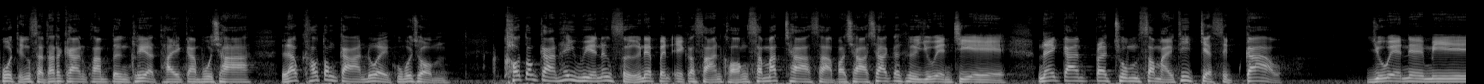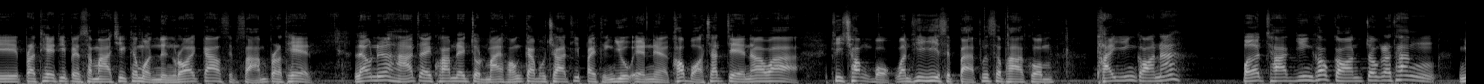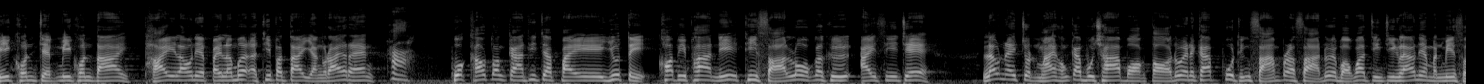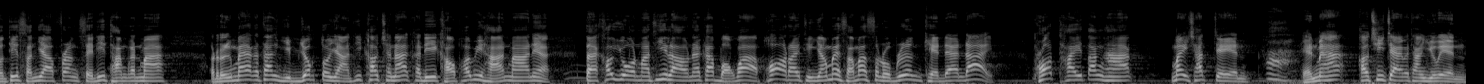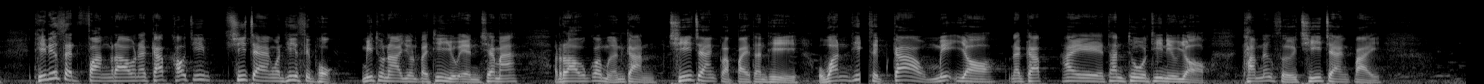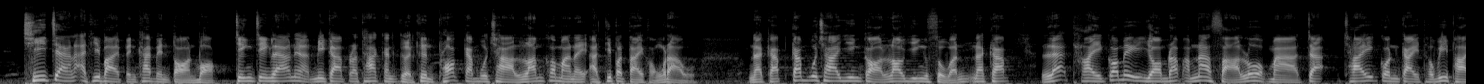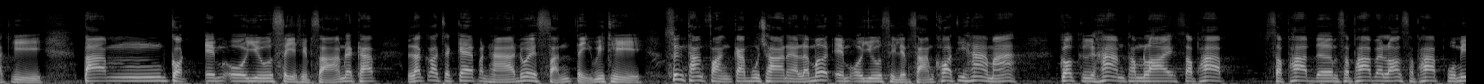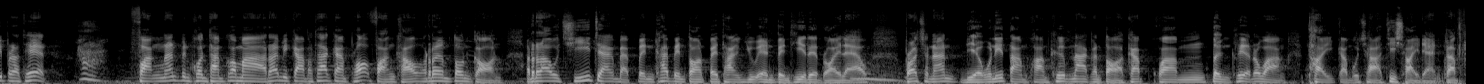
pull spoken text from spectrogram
พูดถึงสถานการณ์ความตึงเครียดไทยกัมพูชา แล้วเขาต้องการด้วยคุณผู้ชม เขาต้องการให้เวียนหนังสือเนี่ยเป็นเอกสารของสมัชชาสหประชาชาติก็คือ UNGA ในการประชุมสมัยที่ 79 UN เนี่ยมีประเทศที่เป็นสมาชิกทั้งหมด 193 ประเทศ แล้วเนื้อหาใจความในจดหมายของกัมพูชาที่ไปถึง UN เนี่ยเขาบอกชัดเจนนะว่าที่ช่องบกวันที่ 28 พฤษภาคม ไทยยิงก่อนนะ เปิดฉากยิงเขาก่อนจนกระทั่งมีคนเจ็บมีคนตาย ไทยเราเนี่ยไปละเมิดอธิปไตยอย่างร้ายแรงค่ะพวกเขาต้องการที่จะไปยุติข้อพิพาทนี้ที่ศาลโลกก็คือ ICJ แล้วในจดหมายของกัมพูชาบอกต่อด้วยนะครับ พูดถึง 3 ประสาทด้วยบอกว่าจริง ๆ แล้วเนี่ยมันมีสนธิสัญญาฝรั่งเศสที่ทำกันมา หรือแม้กระทั่งหยิบยกตัวอย่างที่เขาชนะคดีเขาพระวิหารมาเนี่ยแต่เขาโยนมาที่เรานะครับบอกว่าเพราะอะไรถึงยังไม่สามารถสรุปเรื่องเขตแดนได้ เพราะไทยตั้งหาก ไม่ชัดเจนค่ะเห็นไหมฮะเขาชี้แจงไปทาง UN ทีนี้เสร็จฝั่งเรานะครับเขาชี้ชี้แจงวันที่ 16 มิถุนายนไปที่ UN ใช่ไหมเราก็เหมือนกัน ชี้แจงกลับไปทันที วันที่ 19 มิยอนะครับให้ท่านทูตที่นิวยอร์กทำหนังสือชี้แจงไป ชี้แจงและอธิบายเป็นขั้นเป็นตอนบอก จริง ๆ แล้วเนี่ยมีการประทะกันเกิดขึ้นเพราะกัมพูชาล้ำเข้ามาในอธิปไตยของเรา นะครับกัมพูชายิงก่อนเรายิงสวนนะครับ และไทยก็ไม่ยอมรับอำนาจสาโลกมาจะใช้กลไกทวิภาคี ตามกฎ MOU 43 นะครับ แล้วก็จะแก้ปัญหาด้วยสันติวิธี ซึ่งทางฝั่งกัมพูชาเนี่ยละเมิด MOU 43 ข้อที่ 5 มา ก็คือห้ามทำลายสภาพสภาพเดิม สภาพแวดล้อมสภาพภูมิประเทศ ฝั่งนั้นเป็นคนทำเข้ามาและมีการประทะกันเพราะฝั่งเขาเริ่มต้นก่อน เราชี้แจงแบบเป็นขั้นเป็นตอนไปทาง UN เป็นที่เรียบร้อยแล้ว เพราะฉะนั้นเดี๋ยววันนี้ตามความคืบหน้ากันต่อครับ ความตึงเครียดระหว่างไทยกัมพูชาที่ชายแดนครับ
